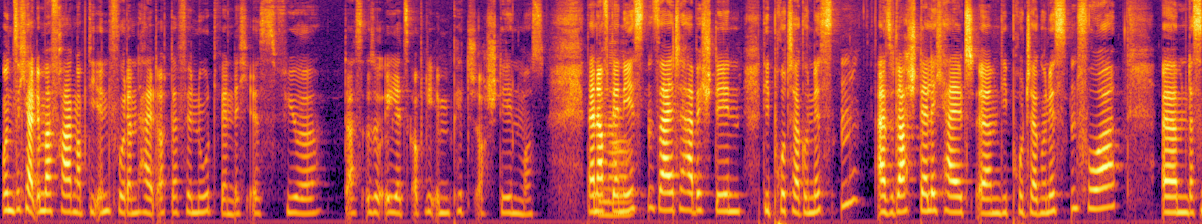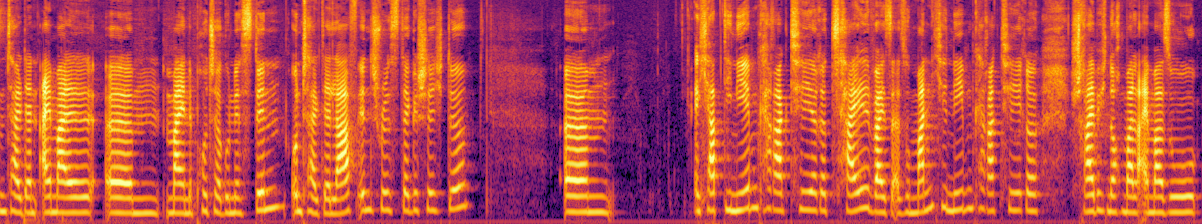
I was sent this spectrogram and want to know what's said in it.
Und sich halt immer fragen, ob die Info dann halt auch dafür notwendig ist für das, also jetzt, ob die im Pitch auch stehen muss. Dann genau. auf der genau. nächsten Seite habe ich stehen die Protagonisten. Also da stelle ich halt ähm, die Protagonisten vor. Ähm, das sind halt dann einmal ähm, meine Protagonistin und halt der Love Interest der Geschichte. Ähm, ich habe die Nebencharaktere teilweise, also manche Nebencharaktere schreibe ich nochmal einmal so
